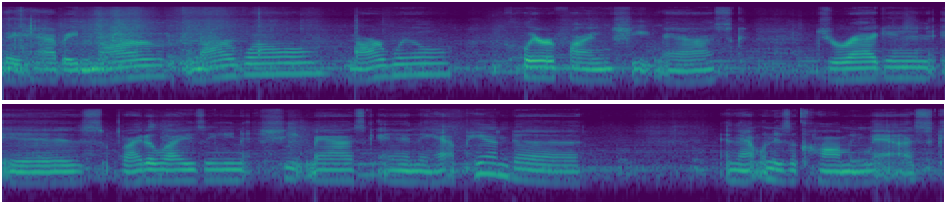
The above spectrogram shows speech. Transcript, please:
They have a nar narwhal, narwhal clarifying sheet mask. Dragon is vitalizing sheet mask, and they have panda. And that one is a calming mask.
